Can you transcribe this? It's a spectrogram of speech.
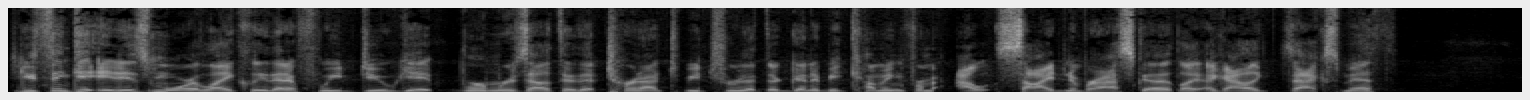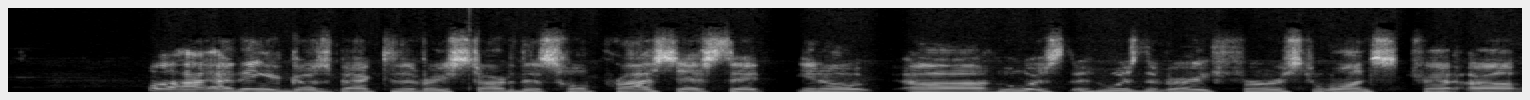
Do you think it is more likely that if we do get rumors out there that turn out to be true, that they're going to be coming from outside Nebraska, like a guy like Zach Smith? Well, I, think it goes back to the very start of this whole process. That you know, uh, who was the, who was the very first once Trev, uh,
